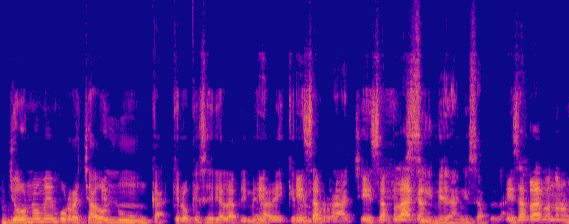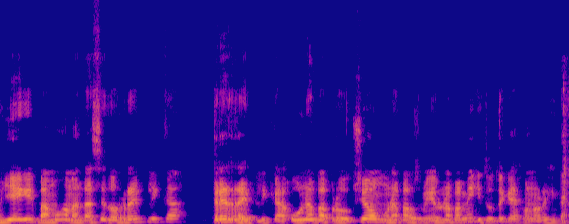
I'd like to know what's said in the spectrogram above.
yo no me he emborrachado eh, nunca, creo que sería la primera eh, vez que me emborrache. Esa placa... Si me dan esa placa. Esa placa cuando nos llegue, vamos a mandarse dos réplicas tres réplicas, una para producción, una para José Miguel, una para mí, y tú te quedas con la original.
